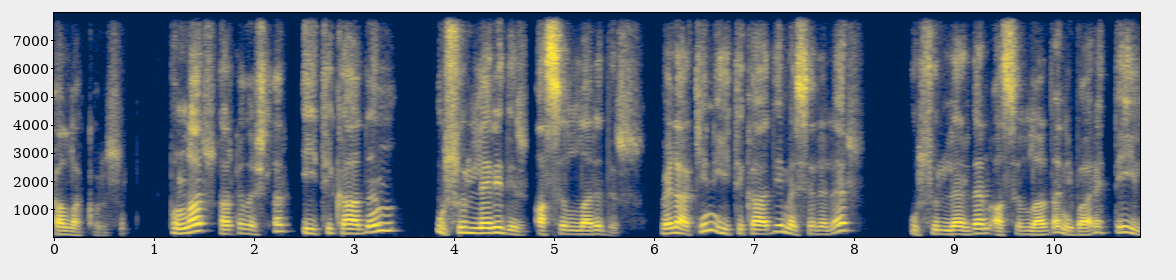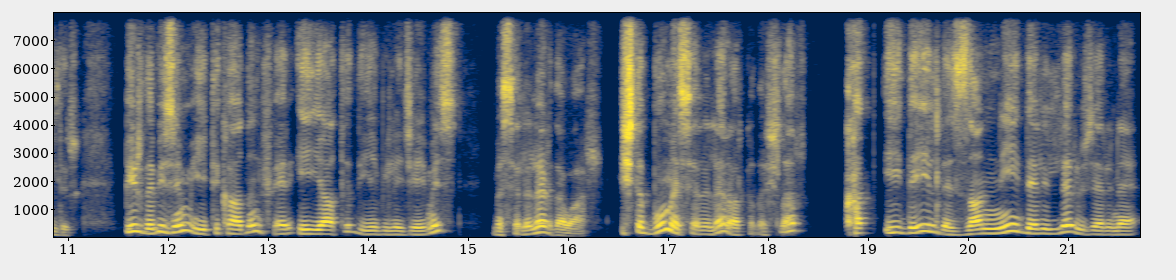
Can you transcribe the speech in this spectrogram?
Allah korusun. Bunlar arkadaşlar itikadın usulleridir, asıllarıdır. Ve lakin itikadi meseleler usullerden, asıllardan ibaret değildir. Bir de bizim itikadın fer'iyatı diyebileceğimiz meseleler de var. İşte bu meseleler arkadaşlar kat'i değil de zanni deliller üzerine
